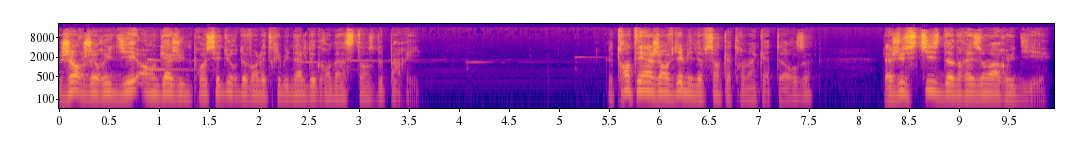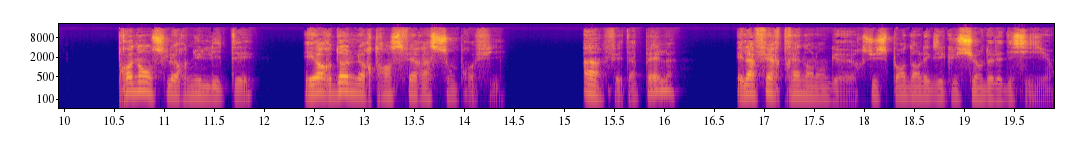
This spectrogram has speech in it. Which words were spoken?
Georges Rudier engage une procédure devant le tribunal de grande instance de Paris. Le 31 janvier 1994, la justice donne raison à Rudier, prononce leur nullité et ordonne leur transfert à son profit. Un fait appel et l'affaire traîne en longueur, suspendant l'exécution de la décision.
